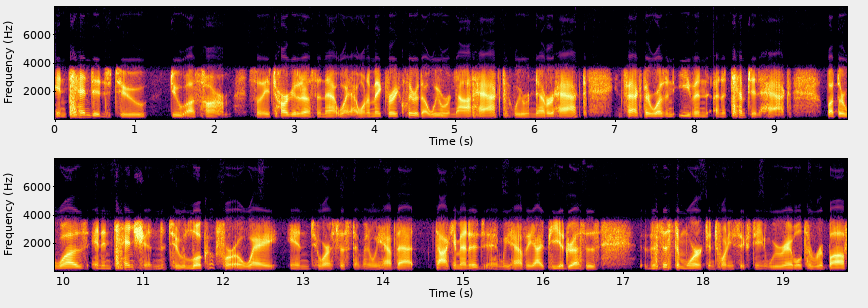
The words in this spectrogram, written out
intended to do us harm. So they targeted us in that way. I want to make very clear, though, we were not hacked. We were never hacked. In fact, there wasn't even an attempted hack, but there was an intention to look for a way into our system, and we have that documented, and we have the IP addresses the system worked in 2016. We were able to rebuff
